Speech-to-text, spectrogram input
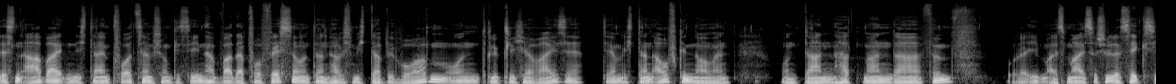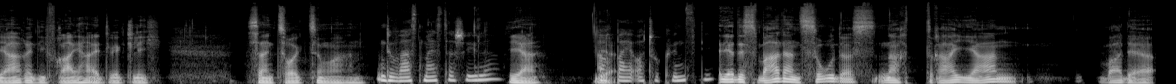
dessen Arbeiten ich da in Pforzheim schon gesehen habe, war der Professor und dann habe ich mich da beworben und glücklicherweise der mich dann aufgenommen. Und dann hat man da fünf oder eben als Meisterschüler sechs Jahre die Freiheit, wirklich sein Zeug zu machen. Du warst Meisterschüler? Ja. Auch ja. bei Otto Künstli? Ja, das war dann so, dass nach drei Jahren war der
